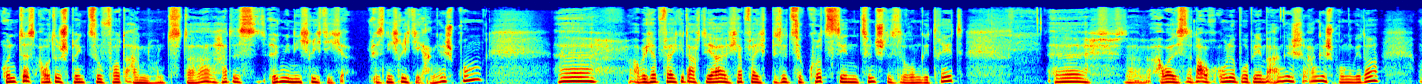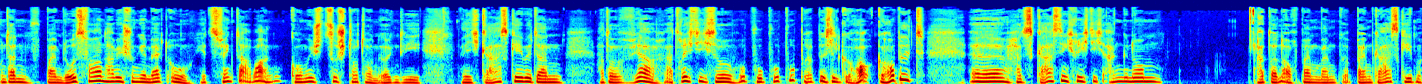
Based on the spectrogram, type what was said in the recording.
und das Auto springt sofort an. Und da hat es irgendwie nicht richtig, ist nicht richtig angesprungen. Äh, aber ich habe vielleicht gedacht, ja, ich habe vielleicht ein bisschen zu kurz den Zündschlüssel rumgedreht äh, aber es ist dann auch ohne Probleme anges angesprungen wieder. Und dann beim Losfahren habe ich schon gemerkt, oh, jetzt fängt er aber an, komisch zu stottern. Irgendwie, wenn ich Gas gebe, dann hat er, ja, hat richtig so hup, hup, hup, hup, ein bisschen geho gehoppelt, äh, hat das Gas nicht richtig angenommen hat dann auch beim, beim, beim Gas geben,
